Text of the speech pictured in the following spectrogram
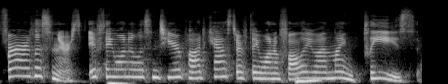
for our listeners, if they want to listen to your podcast or if they want to follow you online, please, uh,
